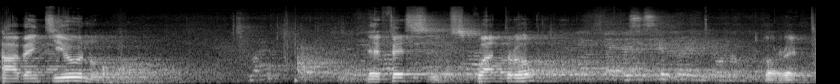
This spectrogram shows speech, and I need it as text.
a 21. Efesios 4. Correcto.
